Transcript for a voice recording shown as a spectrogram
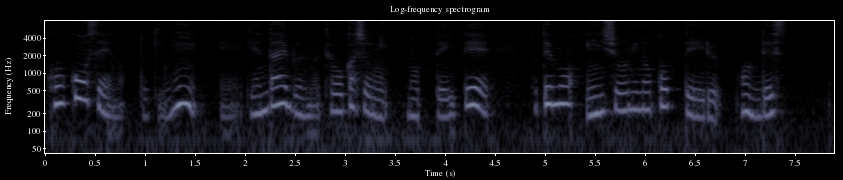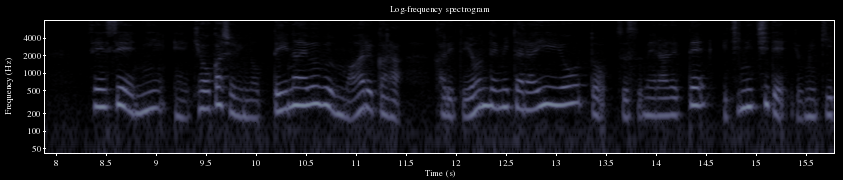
高校生の時に、え、現代文の教科書に載っていてとても印象に残っている本です。先生に、え、教科書に載っていない部分もあるから借りて読んでみたらいいよと勧められて1日で読み切っ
